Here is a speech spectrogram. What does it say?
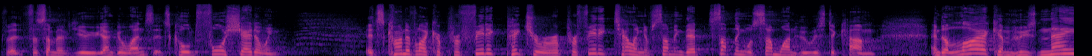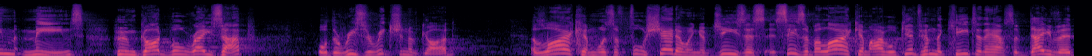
for, for some of you younger ones. It's called foreshadowing. It's kind of like a prophetic picture or a prophetic telling of something that something or someone who is to come. And Eliakim, whose name means whom God will raise up, or the resurrection of God, Eliakim was a foreshadowing of Jesus. It says of Eliakim, I will give him the key to the house of David.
